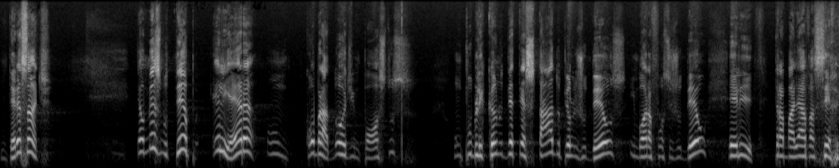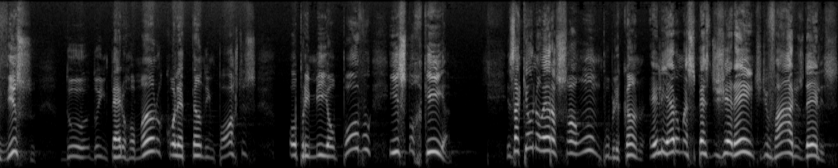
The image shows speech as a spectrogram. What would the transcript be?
Interessante. E ao mesmo tempo, ele era um cobrador de impostos, um publicano detestado pelos judeus, embora fosse judeu, ele trabalhava a serviço do, do Império Romano, coletando impostos, oprimia o povo e extorquia. Isaqueu não era só um publicano, ele era uma espécie de gerente de vários deles.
